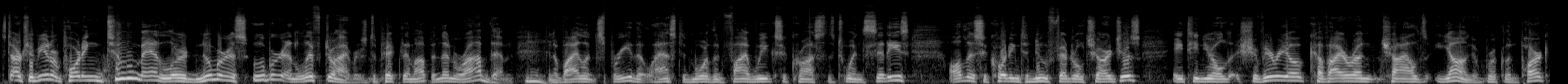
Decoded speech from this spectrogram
Star Tribune reporting two men lured numerous Uber and Lyft drivers to pick them up and then rob them hmm. in a violent spree that lasted more than five weeks across the Twin Cities. All this according to new federal charges. 18 year old Shavirio Kaviron Childs Young of Brooklyn Park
